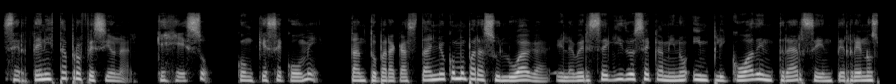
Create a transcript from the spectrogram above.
Ser tenista profesional, ¿qué es eso? ¿Con qué se come? Tanto para Castaño como para Zuluaga, el haber seguido ese camino implicó adentrarse en terrenos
